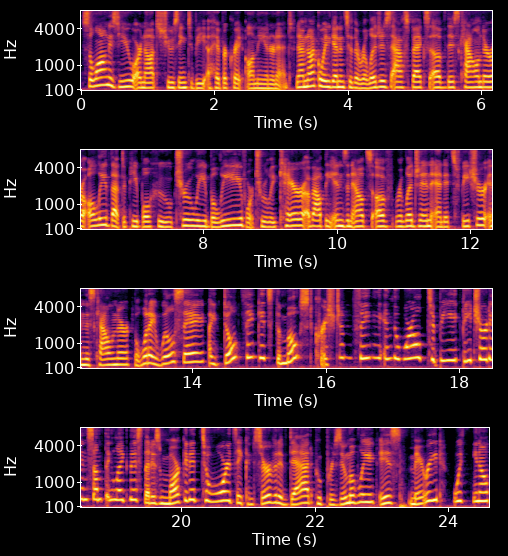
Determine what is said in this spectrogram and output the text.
so long as you are not choosing to be a hypocrite on the internet. Now, I'm not going to get into the religious aspects of this calendar. I'll leave that to people who truly believe or truly care about the ins and outs of religion and its feature in this calendar. But what I will say, I don't think it's the most Christian thing in the world to be featured in something like this that is marketed towards a conservative dad who presumably is married with, you know,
